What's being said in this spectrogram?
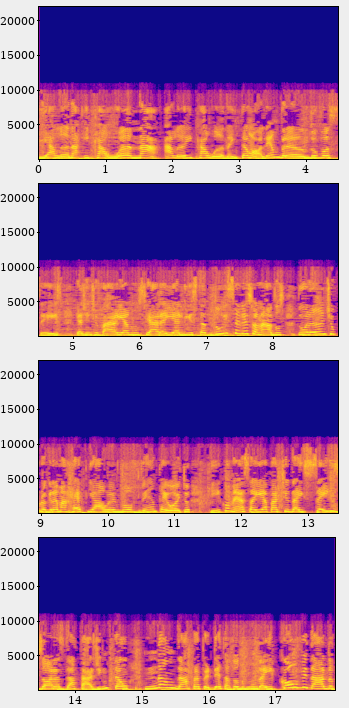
e Alana e Cauana. Alan e Cauana. Então, ó, lembrando vocês que a gente vai anunciar aí a lista dos selecionados durante o programa Happy Hour 98, que começa aí a partir das 6 horas da tarde. Então, não dá pra perder, tá todo mundo aí convidado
